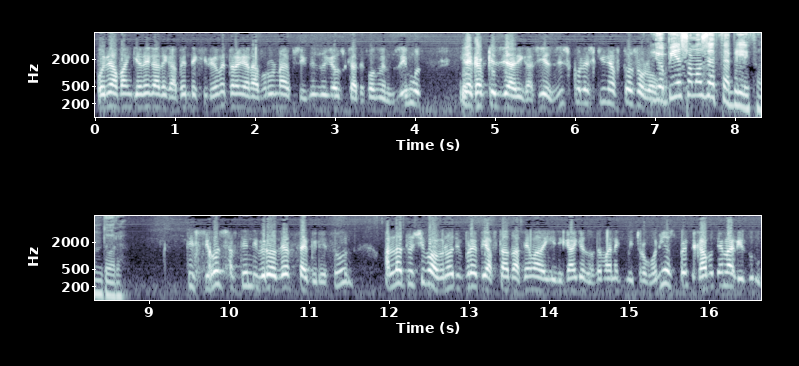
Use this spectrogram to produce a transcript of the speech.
μπορεί να πάνε και 10-15 χιλιόμετρα για να βρουν να ψηφίζουν για τους κατεχόμενους δήμους είναι κάποιες διαδικασίες δύσκολες και είναι αυτός ο λόγος. Οι οποίες όμως δεν θα επιληθούν τώρα. Δυστυχώς σε αυτήν την περίοδο δεν θα επιληθούν, αλλά τους είπαμε ότι πρέπει αυτά τα θέματα, ειδικά και το θέμα εκμητρογωνία, πρέπει κάποτε να λυθούν.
